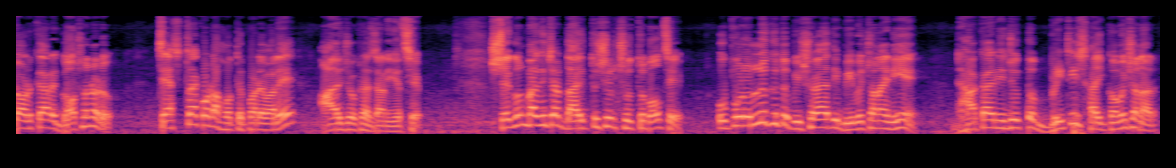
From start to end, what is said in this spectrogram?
সরকার গঠনেরও চেষ্টা করা হতে পারে বলে আয়োজকরা জানিয়েছে। সেগুন বাগিচার দায়িত্বশীল সূত্র বলছে উপর উল্লেখিত বিষয়াদি বিবেচনায় নিয়ে ঢাকায় নিযুক্ত ব্রিটিশ হাই কমিশনার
